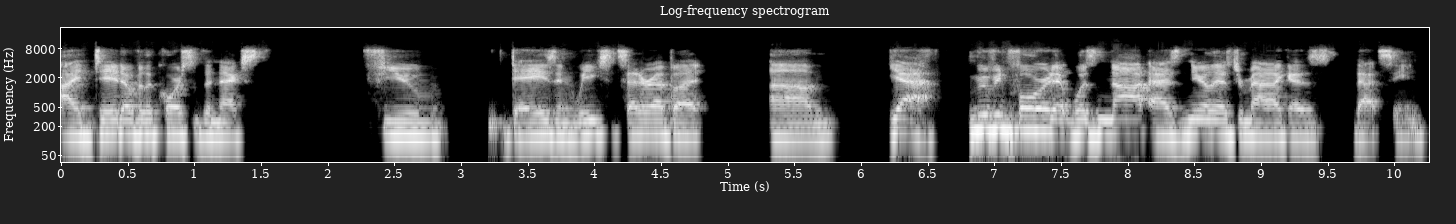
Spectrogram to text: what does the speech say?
I did over the course of the next few days and weeks, etc. But um, yeah, moving forward, it was not as nearly as dramatic as that scene.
